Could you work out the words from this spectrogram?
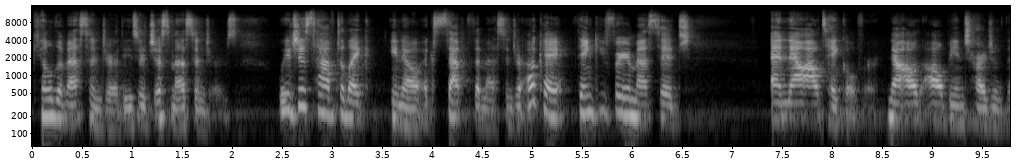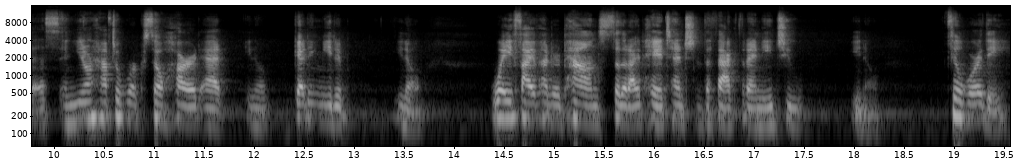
kill the messenger. These are just messengers. We just have to like, you know, accept the messenger. Okay, thank you for your message and now I'll take over. Now I'll I'll be in charge of this, and you don't have to work so hard at you know getting me to you know weigh 500 pounds so that I pay attention to the fact that I need to you know feel worthy.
